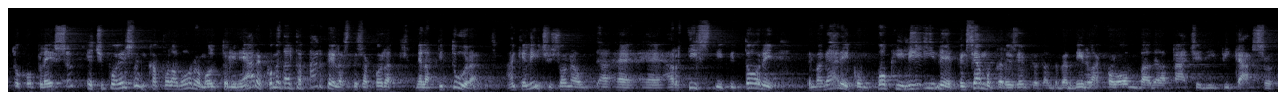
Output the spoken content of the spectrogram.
molto complesso e ci può essere un capolavoro molto lineare, come d'altra parte è la stessa cosa nella pittura. Anche lì ci sono eh, eh, artisti, pittori che magari con pochi linee, pensiamo per esempio, tanto per dire, la colomba della pace di Picasso,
